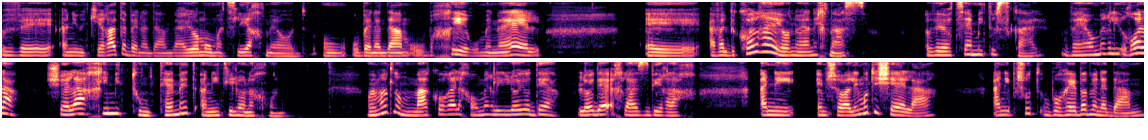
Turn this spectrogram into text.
ואני מכירה את הבן אדם והיום הוא מצליח מאוד הוא, הוא בן אדם הוא בכיר הוא מנהל אה, אבל בכל ראיון הוא היה נכנס ויוצא מתוסכל והיה אומר לי רולה שאלה הכי מטומטמת עניתי לא נכון. הוא אומרת לו מה קורה לך הוא אומר לי לא יודע לא יודע איך להסביר לך. אני הם שואלים אותי שאלה אני פשוט בוהה בבן אדם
